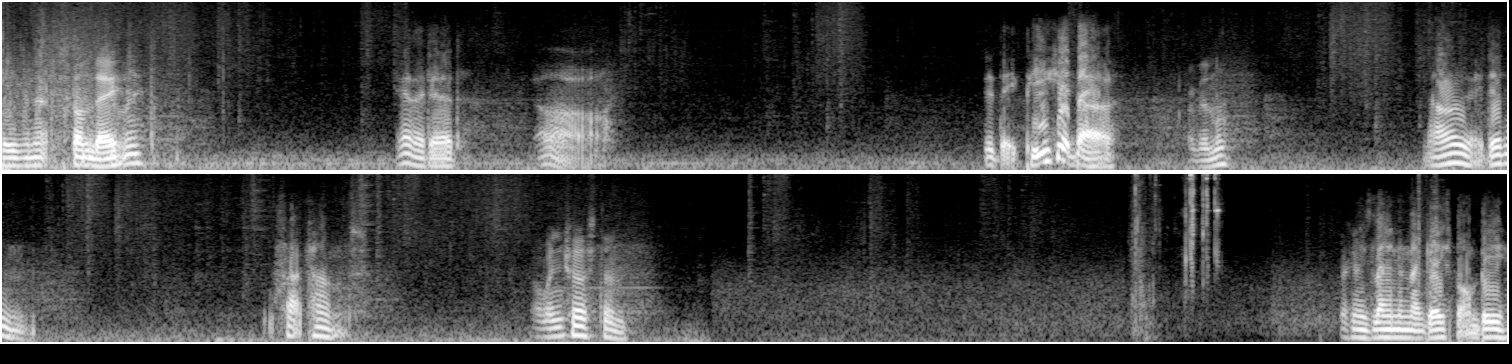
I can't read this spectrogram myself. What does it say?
Leaving it. Stun day. Yeah they did. Oh, Did they peak it though? I don't know. No, they didn't. Fat cunts. How oh, interesting. Reckon he's laying in that gay spot on B.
